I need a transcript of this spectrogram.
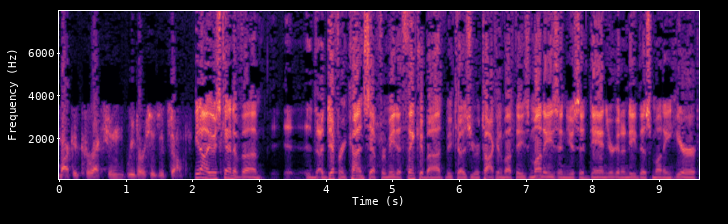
market correction reverses itself. You know, it was kind of a, a, different concept for me to think about because you were talking about these monies and you said, Dan, you're going to need this money here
